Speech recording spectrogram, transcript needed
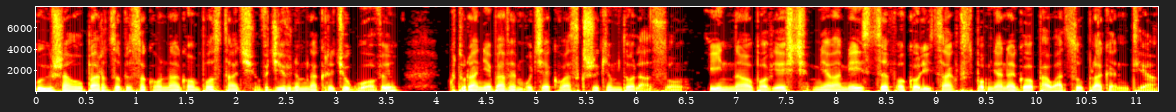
ujrzał bardzo wysoką nagą postać w dziwnym nakryciu głowy, która niebawem uciekła z krzykiem do lasu. Inna opowieść miała miejsce w okolicach wspomnianego pałacu Plakentia.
